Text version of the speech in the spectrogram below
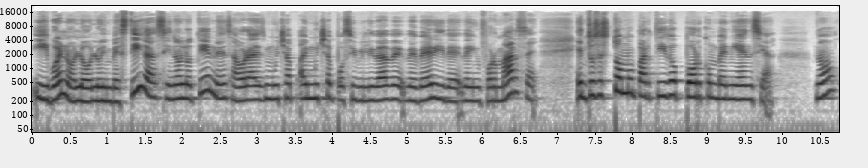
y bueno, lo, lo, investigas, si no lo tienes, ahora es mucha, hay mucha posibilidad de, ver y de, informarse. Entonces tomo partido por conveniencia, ¿no?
